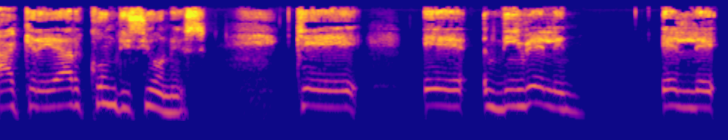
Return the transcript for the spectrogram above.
a crear condiciones que eh, nivelen el,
